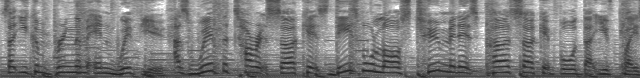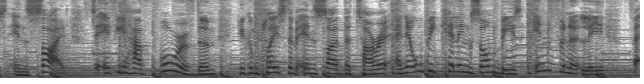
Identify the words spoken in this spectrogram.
so that you can bring them in with you. As with the turret circuits, these will last two minutes per circuit board that you've placed inside. So if you have four of them, you can place them inside the turret and it will be killing zombies infinitely for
